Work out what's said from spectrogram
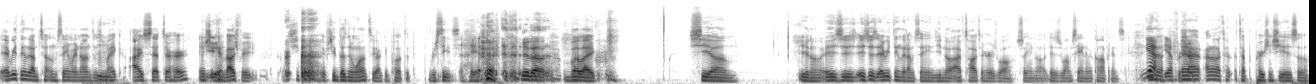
everything that I'm, tell, I'm saying right now on this Mhm. mic. I said to her, and she Yeah. can vouch for it. She can, if she doesn't want to, I can pull out the receipts. yeah. you know, but like she um, you know, it's just it's just everything that I'm saying. You know, I've talked to her as well, so you know, this is what I'm saying with confidence. You yeah, know, yeah, for sure. I, I know the type of person she is, so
